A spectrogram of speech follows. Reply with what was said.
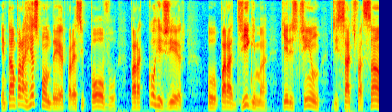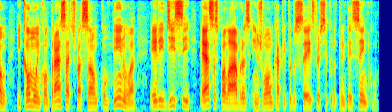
Então, para responder para esse povo, para corrigir o paradigma que eles tinham de satisfação e como encontrar satisfação contínua, ele disse essas palavras em João capítulo 6, versículo 35.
